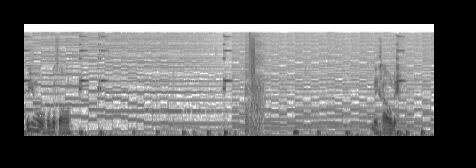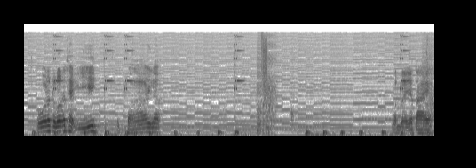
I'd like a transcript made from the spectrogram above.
เฮ้ยโอ้โหปกสไม่เข้าเลย โอ้แล้วโดนรถแอทแทกอีกสบายละวันไหนจะตายอะ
